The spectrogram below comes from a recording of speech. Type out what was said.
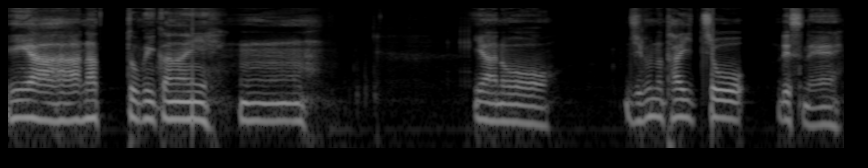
いやー、納得いかない。うーん。いや、あの、自分の体調ですね。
